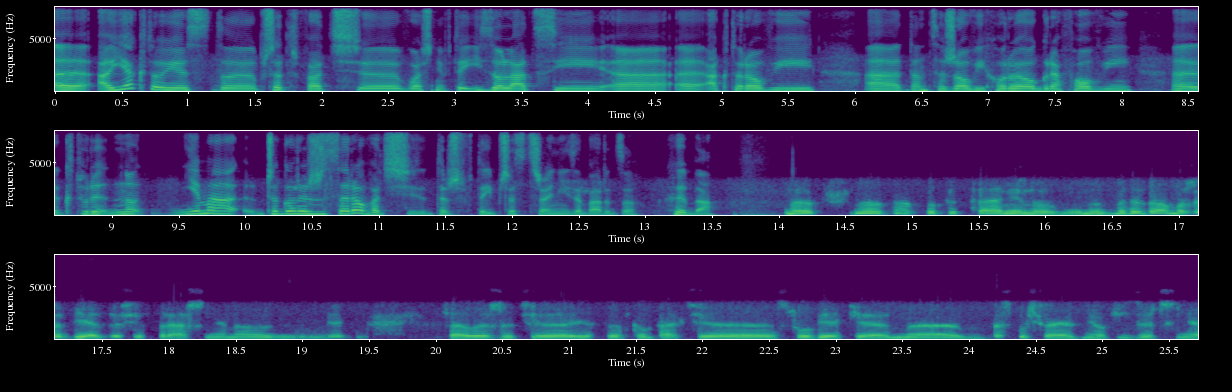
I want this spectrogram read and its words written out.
E, A jak to jest e, przetrwać e, właśnie w tej izolacji aktorowi, tancerzowi, choreografowi, który no, nie ma czego reżyserować też w tej przestrzeni za bardzo, chyba. No, no, no to pytanie, no, no, no wiadomo, że biedzę się strasznie. No. Całe życie jestem w kontakcie z człowiekiem bezpośrednio, fizycznie.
